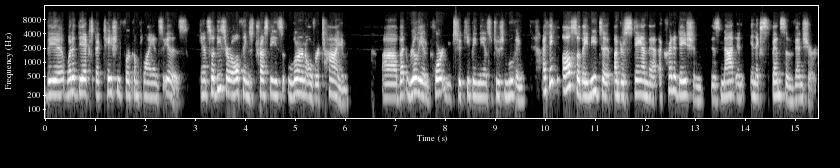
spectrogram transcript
the what the expectation for compliance is. And so these are all things trustees learn over time uh, but really important to keeping the institution moving. I think also they need to understand that accreditation is not an inexpensive venture.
